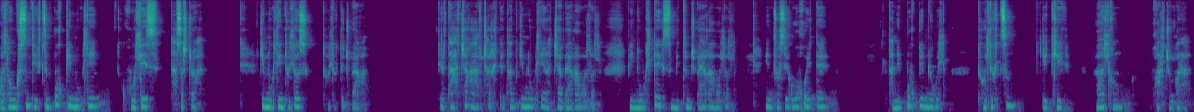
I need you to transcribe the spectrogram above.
бол өнгөрсөн тэгсэн бүх гимнүглийн хүлээс тасарч байгаа. Гимнүглийн төлөөс төлөгдөж байгаа. Тэгэхээр та ачаагаа авч хэрэгтэй. Танд гим нүглийн ачаа байгаа бол би нүгэлтэй гэсэн мэдрэмж байгаа бол энэ цусыг уух үедээ таны бүх гим нүгэл төлөгдсөн гэдгийг ойлгон ухаарч угаарай.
